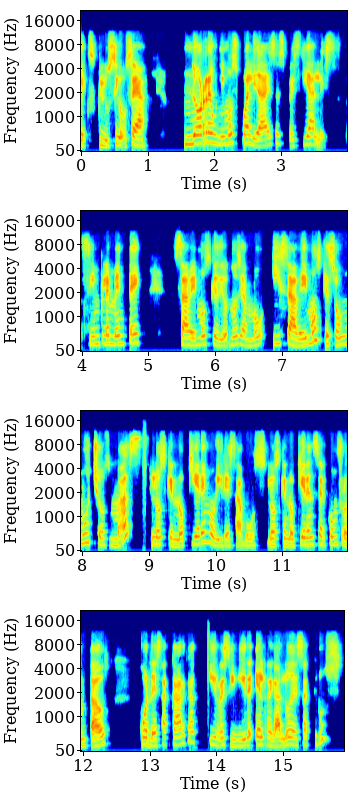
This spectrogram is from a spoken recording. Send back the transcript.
exclusivo. O sea, no reunimos cualidades especiales, simplemente sabemos que Dios nos llamó y sabemos que son muchos más los que no quieren oír esa voz, los que no quieren ser confrontados con esa carga y recibir el regalo de esa cruz.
